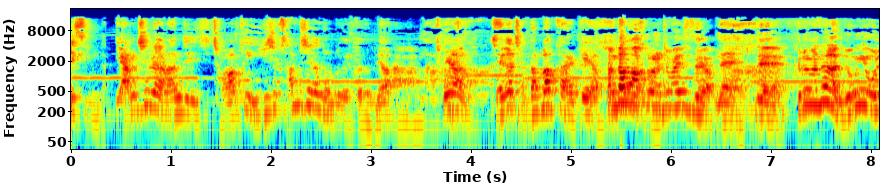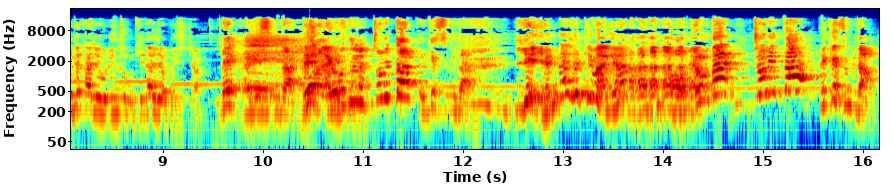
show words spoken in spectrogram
알겠습니다. 양치를 안 한 지 정확히 23시간 정도 됐거든요. 아, 그냥 제가 전담 마크 할게요. 전담 마크를 좀 해주세요. 네. 네. 그러면은 용이 올 때까지 우린 좀 기다려 보시죠. 네, 알겠습니다. 네, 자, 알겠습니다. 여러분들 좀 이따 뵙겠습니다. 이게 옛날 느낌 아니야? 어, 여러분들 좀 이따 뵙겠습니다.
